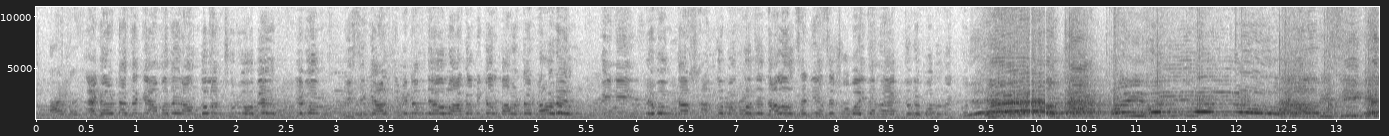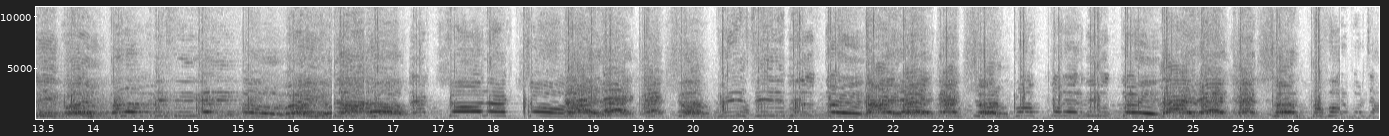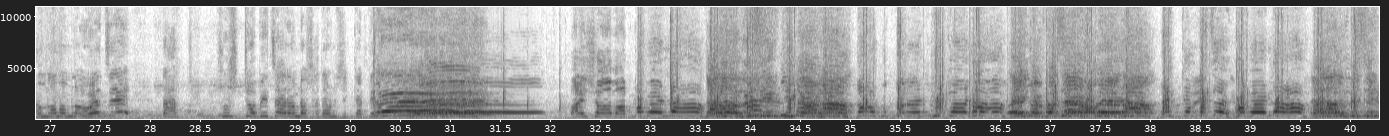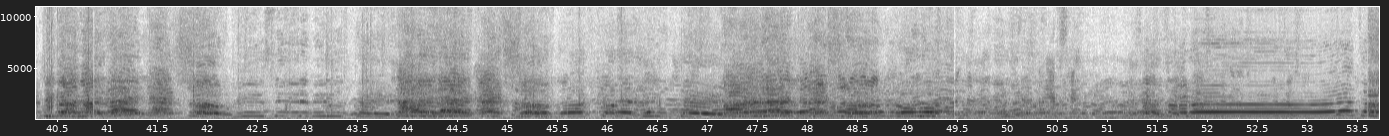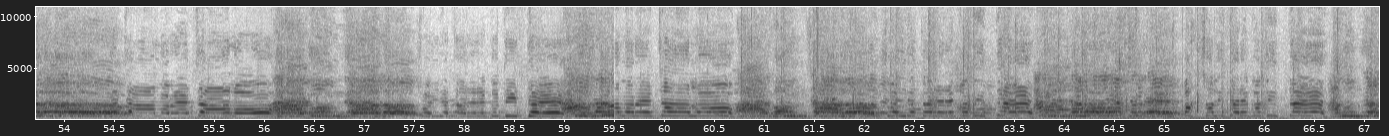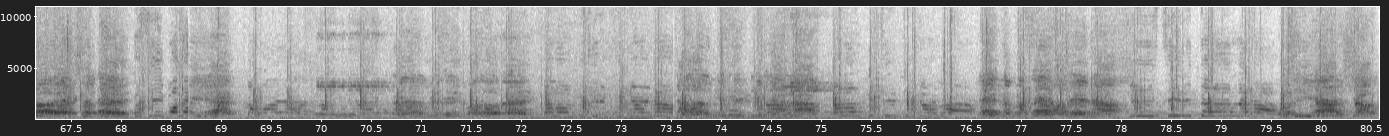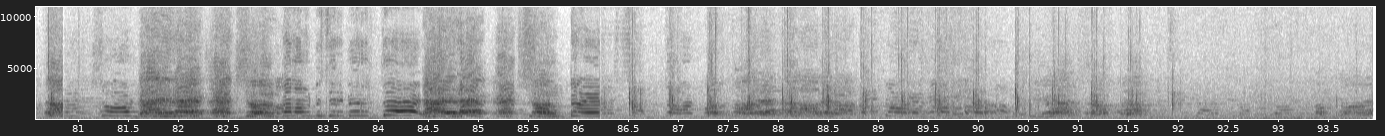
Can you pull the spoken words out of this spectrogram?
এগারোটা থেকে আমাদের আন্দোলন শুরু হবে এবং ডিসিকে আলটিমেটাম দেওয়া হলো আগামীকাল বারোটার ভিতরে তিনি এবং তার সাঙ্গপাঙ্গ যে দালাল শ্রেণি আছে সবাই যেন একযোগে পদত্যাগ করে। অ্যাকশন অ্যাকশন ডাইরেক্ট অ্যাকশন বিসির বিরুদ্ধে! ডাইরেক্ট অ্যাকশন প্রক্টরের বিরুদ্ধে! ডাইরেক্ট অ্যাকশন দফার উপর যে হামলা মামলা হয়েছে তার সুষ্ঠু বিচার আমরা সাধারণ শিক্ষার্থী ভাই সব আপনাদের না? শালিকের গতিতে আগুন জ্বালো একসাথে। খুশি পদে হবে না।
